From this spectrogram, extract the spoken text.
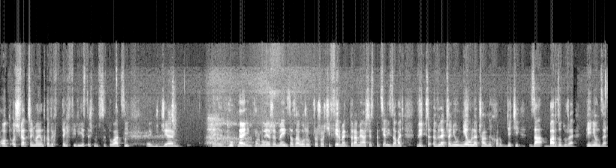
od oświadczeń majątkowych w tej chwili jesteśmy w sytuacji, e, gdzie e, WP informuje, że Mejza założył w przeszłości firmę, która miała się specjalizować w, leczeniu nieuleczalnych chorób dzieci za bardzo duże pieniądze.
